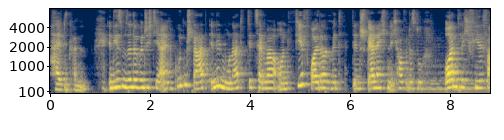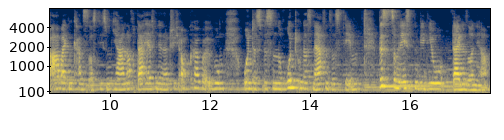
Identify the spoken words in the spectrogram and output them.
halten können. In diesem Sinne wünsche ich dir einen guten Start in den Monat Dezember und viel Freude mit den Sperrnächten. Ich hoffe, dass du ordentlich viel verarbeiten kannst aus diesem Jahr noch. Da helfen dir natürlich auch Körperübungen und das Wissen rund um das Nervensystem. Bis zum nächsten Video, deine Sonja.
